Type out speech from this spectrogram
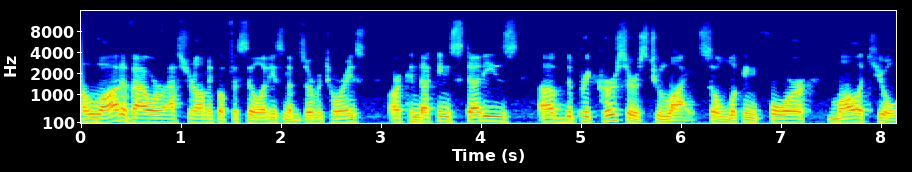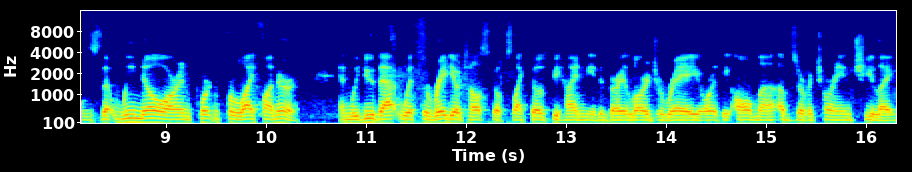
a lot of our astronomical facilities and observatories are conducting studies of the precursors to life. So looking for molecules that we know are important for life on Earth. And we do that with the radio telescopes like those behind me, the Very Large Array, or the ALMA Observatory in Chile,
